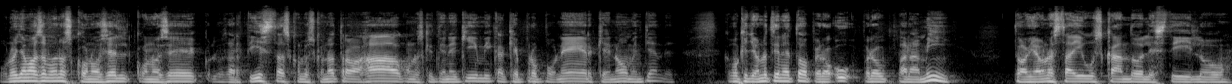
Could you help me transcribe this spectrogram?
Uno ya más o menos conoce, conoce los artistas con los que uno ha trabajado, con los que tiene química, qué proponer, qué no, ¿me entiendes? Como que yo no tiene todo, pero, uh, pero para mí todavía uno está ahí buscando el estilo,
